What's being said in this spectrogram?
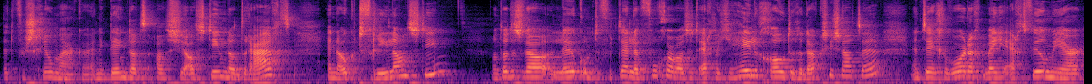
het verschil maken. En ik denk dat als je als team dat draagt, en ook het freelance team. Want dat is wel leuk om te vertellen. Vroeger was het echt dat je hele grote redacties had. Hè? En tegenwoordig ben je echt veel meer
